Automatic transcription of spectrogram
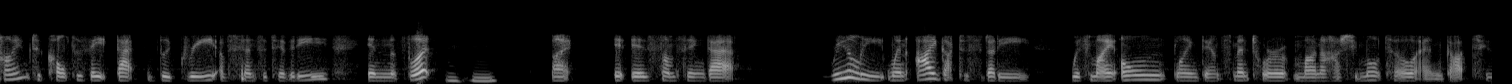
time to cultivate that degree of sensitivity in the foot, hmm but it is something that really, when I got to study with my own blind dance mentor, Mana Hashimoto, and got to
